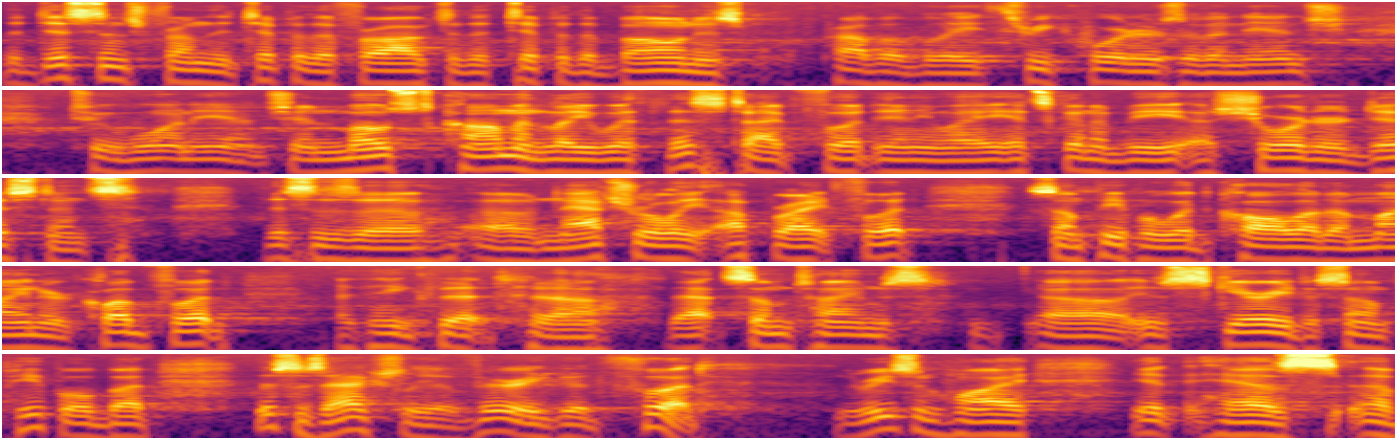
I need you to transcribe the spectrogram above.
The distance from the tip of the frog to the tip of the bone is probably three quarters of an inch to one inch. And most commonly with this type foot anyway, it's going to be a shorter distance. This is a, a naturally upright foot. Some people would call it a minor club foot. I think that uh, that sometimes uh, is scary to some people, but this is actually a very good foot. The reason why it has a,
